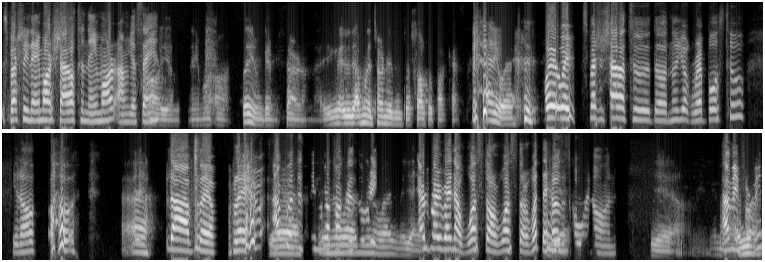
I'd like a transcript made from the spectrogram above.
Especially Neymar. Shout out to Neymar. I'm just saying. Oh yeah, Neymar. Oh, don't even get me started on that. I'm gonna turn it into a soccer podcast. Anyway, Wait, wait. Special shout out to the New York Red Bulls too. You know. ah, nah, play, play. I yeah, put this thing you know motherfuckers what, over you know what, yeah, Everybody right now, one star, one star. What the hell Yeah. is going on? yeah. I mean, you know, I mean, for me,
